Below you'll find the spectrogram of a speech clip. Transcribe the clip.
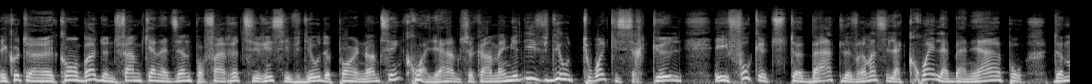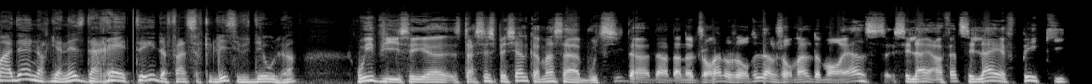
Écoute, un combat d'une femme canadienne pour faire retirer ses vidéos de Pornhub, c'est incroyable, ça, quand même. Il y a des vidéos de toi qui circulent et il faut que tu te battes. Vraiment, c'est la croix et la bannière pour demander à un organisme d'arrêter de faire circuler ces vidéos-là. Oui, puis c'est euh, assez spécial comment ça aboutit dans, dans, dans notre journal aujourd'hui, dans le journal de Montréal. C'est en fait c'est l'AFP qui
